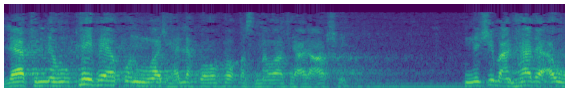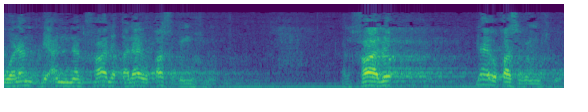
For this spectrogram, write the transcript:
لكنه كيف يكون مواجها لك وهو فوق السماوات على عرشه؟ نجيب عن هذا أولا بأن الخالق لا يقاس بالمخلوق. الخالق لا يقاس بالمخلوق.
